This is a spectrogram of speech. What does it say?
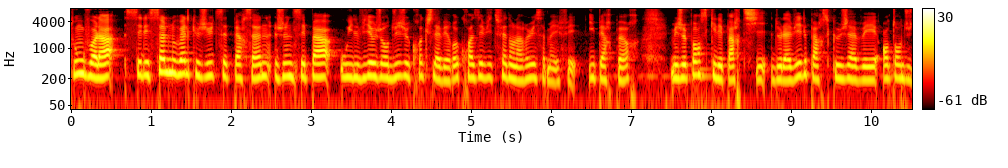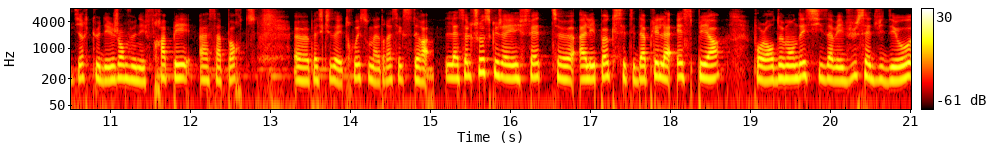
Donc voilà, c'est les seules nouvelles que j'ai eues de cette personne. Je ne sais pas où il vit aujourd'hui, je crois que je l'avais recroisé vite fait dans la rue et ça m'avait fait hyper peur. Mais je pense qu'il est parti de la ville parce que j'avais entendu dire que des gens venaient frapper à sa porte. Euh, parce qu'ils avaient trouvé son adresse, etc. La seule chose que j'avais faite euh, à l'époque, c'était d'appeler la SPA pour leur demander s'ils avaient vu cette vidéo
